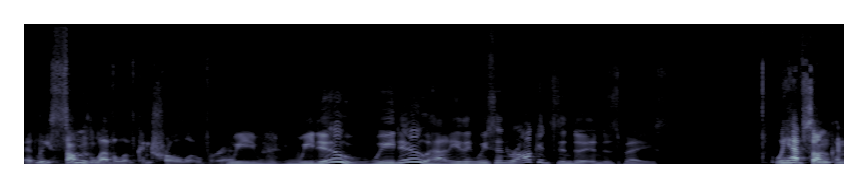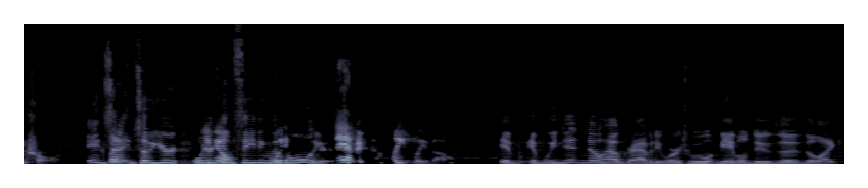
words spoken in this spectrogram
at least some level of control over it. We we do. We do. How do you think we send rockets into into space? we have some control. Exactly. So you're you're don't- conceding the we point. Understand it completely though. If if we didn't know how gravity works, we wouldn't be able to do the the like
